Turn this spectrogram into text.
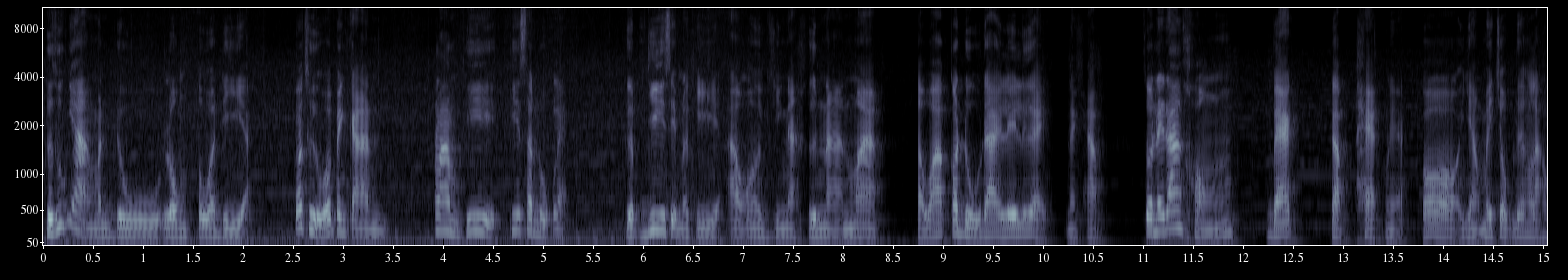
คือทุกอย่างมันดูลงตัวดีอะก็ถือว่าเป็นการปล้ำที่ที่สนุกแหละ เกือบ 20 นาทีเอาจริงนะ คือนานมาก แต่ว่าก็ดูได้เรื่อยๆ นะครับ ส่วนในด้านของแบ็กกับแพ็กเนี่ย ก็ยังไม่จบเรื่องราว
